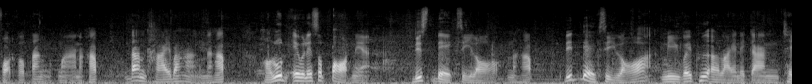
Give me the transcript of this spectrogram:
Ford เขาตั้งออกมานะครับด้านท้ายบ้างนะครับของรุ่น e v e r e s t Sport เนี่ยดิสเบรก4ล้อนะครับดิสเบรก4ล้อมีไว้เพื่ออะไรในการใช้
